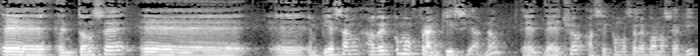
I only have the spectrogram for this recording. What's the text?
Eh, entonces, eh, eh, empiezan a ver como franquicias, ¿no? Eh, de hecho, así es como se le conoce aquí,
